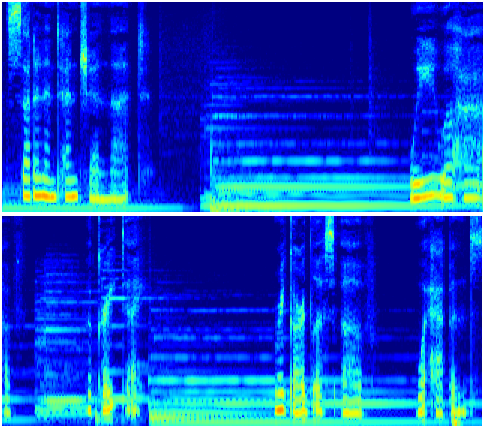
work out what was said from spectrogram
Let's set an intention that we will have a great day, regardless of what happens.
